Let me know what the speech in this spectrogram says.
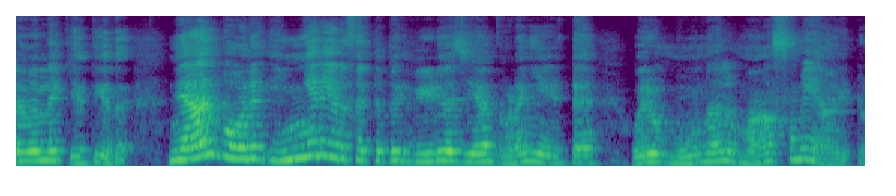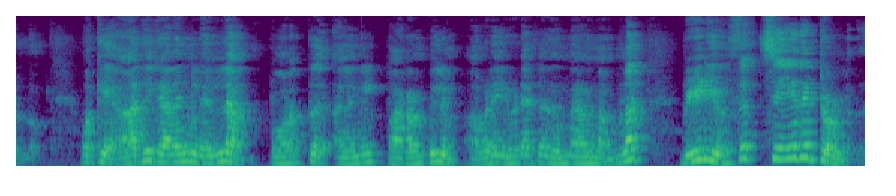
ലെവലിലേക്ക് എത്തിയത്. ഞാൻ പോലും ഇങ്ങനെ ഒരു സെറ്റപ്പിൽ വീഡിയോ ചെയ്യാൻ തുടങ്ങിയിട്ട് ഒരു മൂന്നാൽ മാസമേ ആയിട്ടുള്ളൂ. ഓക്കെ ആദ്യ കാലങ്ങളിലെല്ലാം പുറത്ത് അല്ലെങ്കിൽ പറമ്പിലും അവിടെ ഇവിടെയൊക്കെ നിന്നാണ് നമ്മൾ വീഡിയോസ് ചെയ്തിട്ടുള്ളത്.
